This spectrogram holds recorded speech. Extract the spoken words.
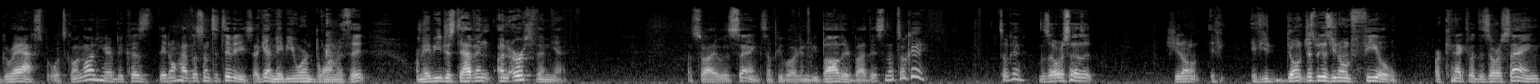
grasp what's going on here because they don't have those sensitivities. Again, maybe you weren't born with it, or maybe you just haven't unearthed them yet. That's why I was saying some people are going to be bothered by this, and that's okay. It's okay. The Zohar says it. If you don't, if if you don't, just because you don't feel or connect with the Zohar saying,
